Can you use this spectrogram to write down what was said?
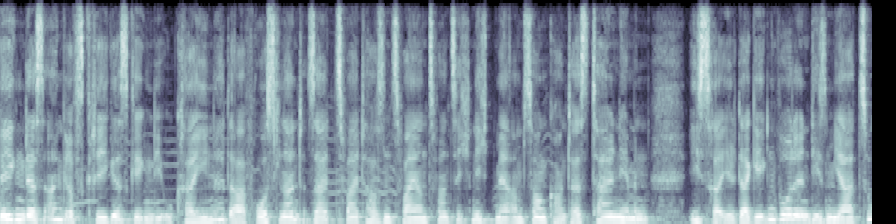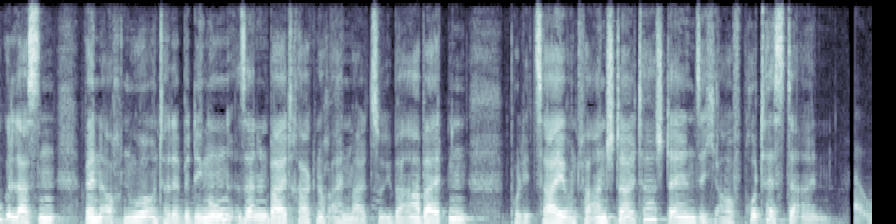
Wegen des Angriffskrieges gegen die Ukraine darf Russland seit 2022 nicht mehr am Song Contest teilnehmen. Israel dagegen wurde in diesem Jahr zugelassen, wenn auch nur unter der Bedingung, seinen Beitrag noch einmal zu überarbeiten. Polizei und Veranstalter stellen sich auf Proteste ein. Uh,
